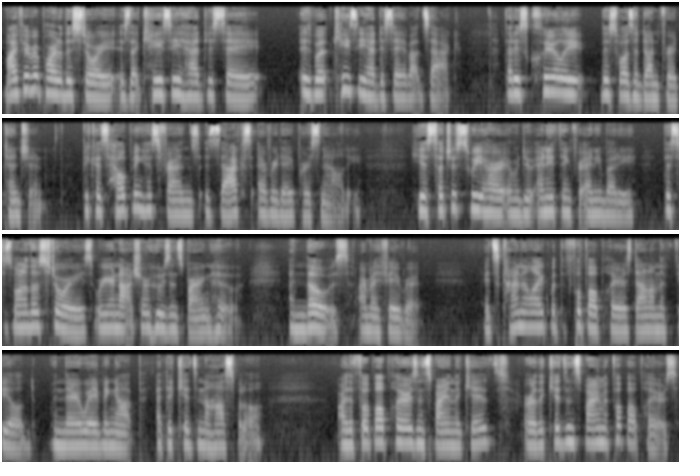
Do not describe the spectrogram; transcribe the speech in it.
My favorite part of the story is that Casey had to say is what Casey had to say about Zach. That is clearly this wasn't done for attention because helping his friends is Zach's everyday personality. He is such a sweetheart and would do anything for anybody. This is one of those stories where you're not sure who's inspiring who, and those are my favorite. It's kind of like with the football players down on the field when they're waving up at the kids in the hospital. Are the football players inspiring the kids, or are the kids inspiring the football players?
